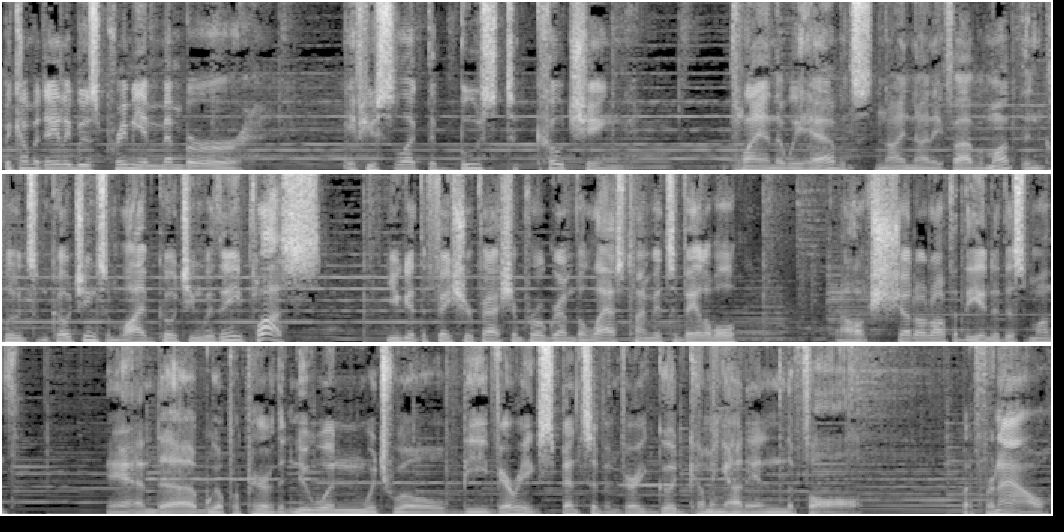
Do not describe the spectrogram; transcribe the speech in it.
Become a Daily Boost Premium member if you select the Boost Coaching plan that we have. It's $9.95 a month, includes some coaching, some live coaching with me. Plus, you get the Face Your Passion program the last time it's available. I'll shut it off at the end of this month, and uh, we'll prepare the new one, which will be very expensive and very good coming out in the fall. But for now,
